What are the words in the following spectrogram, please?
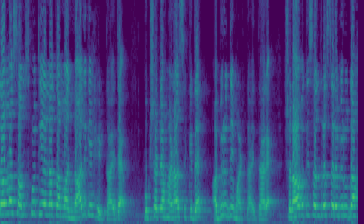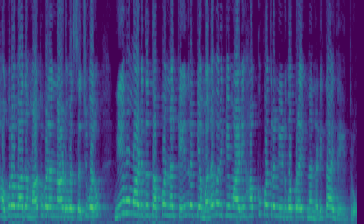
ತಮ್ಮ ಸಂಸ್ಕೃತಿಯನ್ನ ತಮ್ಮ ನಾಲಿಗೆ ಹೇಳ್ತಾ ಇದೆ. ಪುಕ್ಷಟೆ ಹಣ ಸಿಕ್ಕಿದೆ, ಅಭಿವೃದ್ಧಿ ಮಾಡ್ತಾ ಇದ್ದಾರೆ. ಶರಾವತಿ ಸಂತ್ರಸ್ತರ ವಿರುದ್ಧ ಹಗುರವಾದ ಮಾತುಗಳನ್ನಾಡುವ ಸಚಿವರು ನೀವು ಮಾಡಿದ ತಪ್ಪನ್ನ ಕೇಂದ್ರಕ್ಕೆ ಮನವರಿಕೆ ಮಾಡಿ ಹಕ್ಕುಪತ್ರ ನೀಡುವ ಪ್ರಯತ್ನ ನಡೀತಾ ಇದೆ ಎಂದ್ರು.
